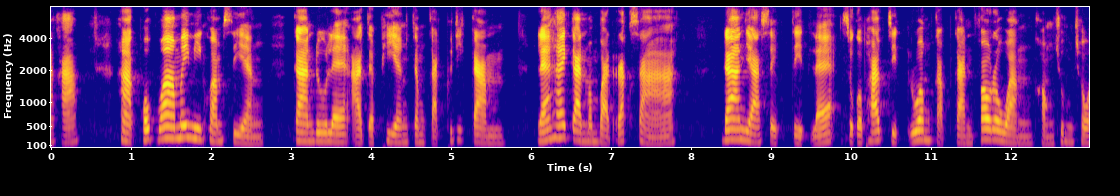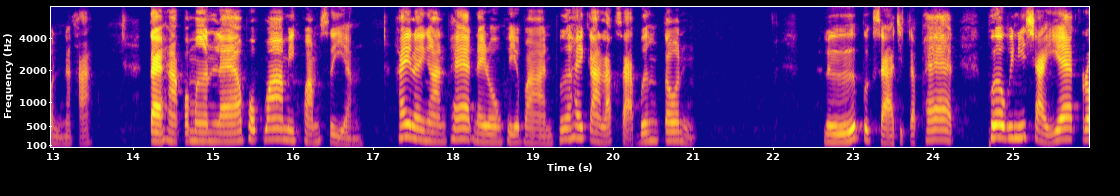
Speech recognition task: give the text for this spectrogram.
นะคะ หากพบว่าไม่มีความเสี่ยง การดูแลอาจจะเพียงจำกัดพฤติกรรม และให้การบำบัดรักษา ด้านยาเสพติด และสุขภาพจิตร่วมกับการเฝ้าระวังของชุมชนนะคะ แต่หากประเมินแล้วพบว่ามีความเสี่ยง ให้รายงานแพทย์ในโรงพยาบาลเพื่อให้การรักษาเบื้องต้น หรือปรึกษาจิตแพทย์ เพื่อวินิจฉัยแยกโร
